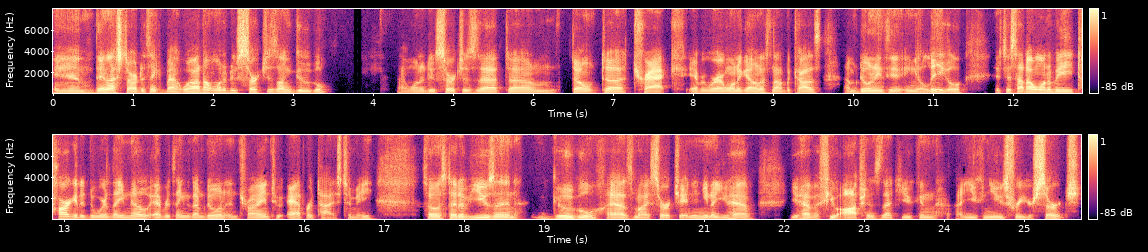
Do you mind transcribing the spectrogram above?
And then I started to think about, well, I don't want to do searches on Google. I want to do searches that um, don't uh, track everywhere I want to go. And it's not because I'm doing anything illegal. It's just I don't want to be targeted to where they know everything that I'm doing and trying to advertise to me. So instead of using Google as my search engine, you know, you have you have a few options that you can uh, you can use for your search.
